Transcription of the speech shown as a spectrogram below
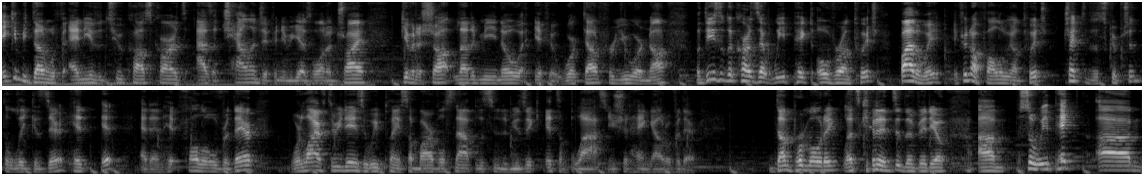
It can be done with any of the two cost cards as a challenge if any of you guys want to try give it a shot letting me know if it worked out for you or not but these are the cards that we picked over on twitch by the way if you're not following on twitch check the description the link is there hit it and then hit follow over there we're live three days a week playing some marvel snap listening to music. It's a blast. You should hang out over there. Done promoting. Let's get into the video. Um so we picked um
